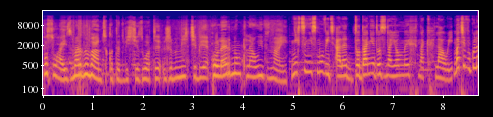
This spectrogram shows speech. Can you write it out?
posłuchaj, zmarnowałam tylko te 200 zł, żeby mieć ciebie cholerną Chloe w znaj. Nie chcę nic mówić, ale dodanie do znajomych na Klaui. Macie w ogóle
